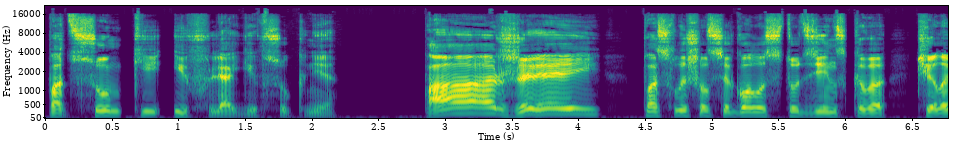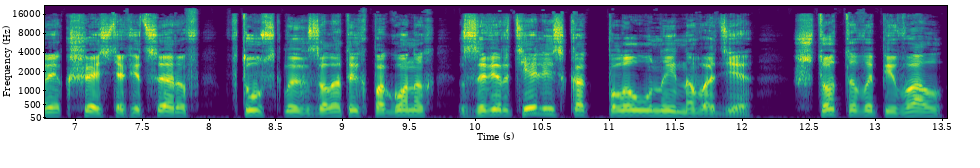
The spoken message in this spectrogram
подсумки и фляги в сукне. «Поживей!» — послышался голос Студзинского. Человек шесть офицеров в тусклых золотых погонах завертелись, как плауны на воде. Что-то выпивал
